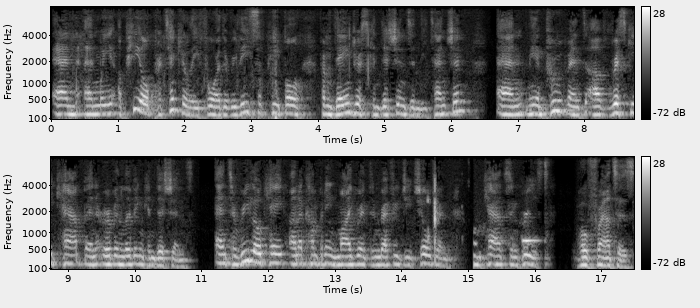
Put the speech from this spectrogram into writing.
And, and we appeal particularly for the release of people from dangerous conditions in detention and the improvement of risky camp and urban living conditions, and to relocate unaccompanied migrant and refugee children from camps in Greece Pope Francis.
